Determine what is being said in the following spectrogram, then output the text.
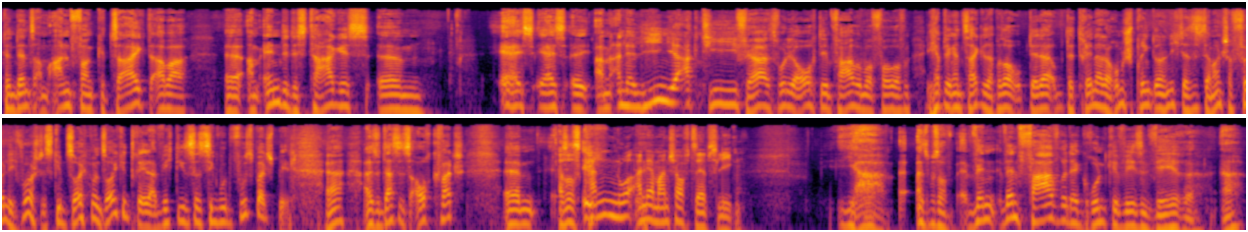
Tendenz am Anfang gezeigt, aber äh, am Ende des Tages ähm, er ist, er ist äh, an der Linie aktiv, ja, das wurde ja auch dem Fahrer immer vorgeworfen. Ich habe die ganze Zeit gesagt, pass auf, ob der, da, ob der Trainer da rumspringt oder nicht, das ist der Mannschaft völlig wurscht. Es gibt solche und solche Trainer. Wichtig ist, dass sie gut Fußball spielen. Ja, also das ist auch Quatsch. Ähm, also es kann ich, nur an der Mannschaft selbst liegen. Ja, also pass auf, wenn, wenn Favre der Grund gewesen wäre, ja,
